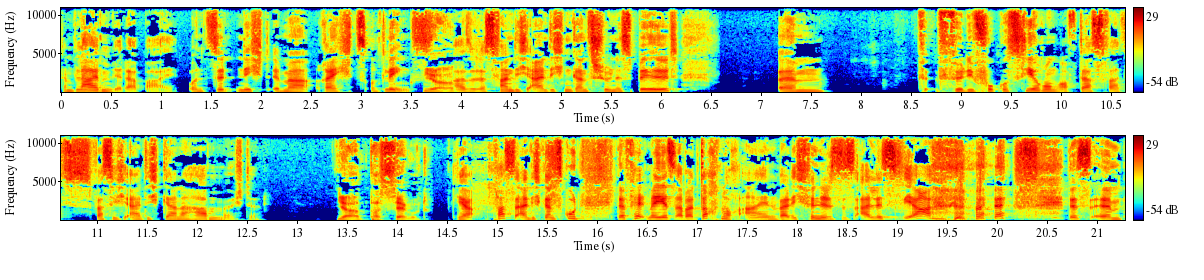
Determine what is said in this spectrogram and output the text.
dann bleiben wir dabei und sind nicht immer rechts und links. Ja. Also das fand ich eigentlich ein ganz schönes Bild ähm, für die Fokussierung auf das, was, was ich eigentlich gerne haben möchte. Ja, passt sehr gut. Ja, passt eigentlich ganz gut. Da fällt mir jetzt aber doch noch ein, weil ich finde, das ist alles, ja, das, ähm,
